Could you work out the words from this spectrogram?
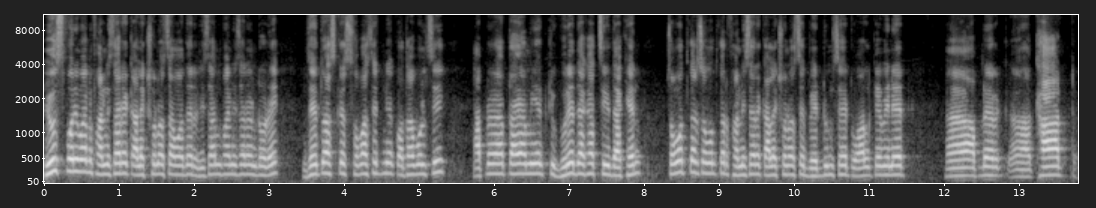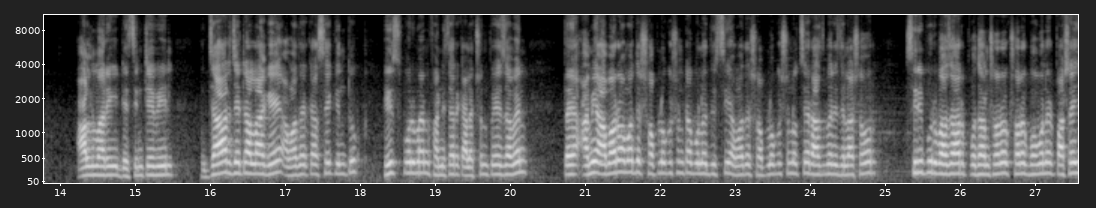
হিউজ পরিমাণ ফার্নিচারের কালেকশন আছে আমাদের রিসান ফার্নিচার অ্যান্ড ডোরে যেহেতু আজকে সোফা সেট নিয়ে কথা বলছি, আপনারা তাই আমি একটু ঘুরে দেখাচ্ছি, দেখেন। চমৎকার চমৎকার ফার্নিচারের কালেকশন আছে বেডরুম সেট ওয়াল ক্যাবিনেট আপনার খাট, আলমারি ড্রেসিং টেবিল যার যেটা লাগে আমাদের কাছে কিন্তু হিউজ পরিমাণ ফার্নিচার কালেকশন পেয়ে যাবেন। তাই আমি আবারও আমাদের সব লোকেশনটা বলে দিচ্ছি। আমাদের সব লোকেশন হচ্ছে রাজবাড়ী জেলা শহর, শ্রীপুর বাজার, প্রধান সড়ক সড়ক ভবনের পাশেই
